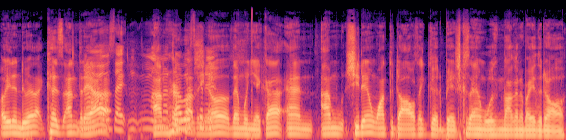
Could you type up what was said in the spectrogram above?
Oh, you didn't do it because Andrea. No, I was like, I'm her I was doing padrino de muñeca, and I'm. She didn't want the doll. I was like, good bitch, because I was not gonna buy you the doll.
